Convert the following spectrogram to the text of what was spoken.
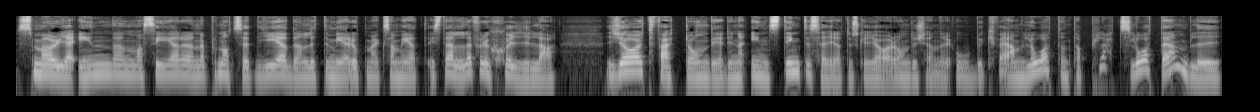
smörja in den, massera den, på något sätt ge den lite mer uppmärksamhet istället för att skyla. Gör tvärtom det dina instinkter säger att du ska göra om du känner dig obekväm. Låt den ta plats, låt den bli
